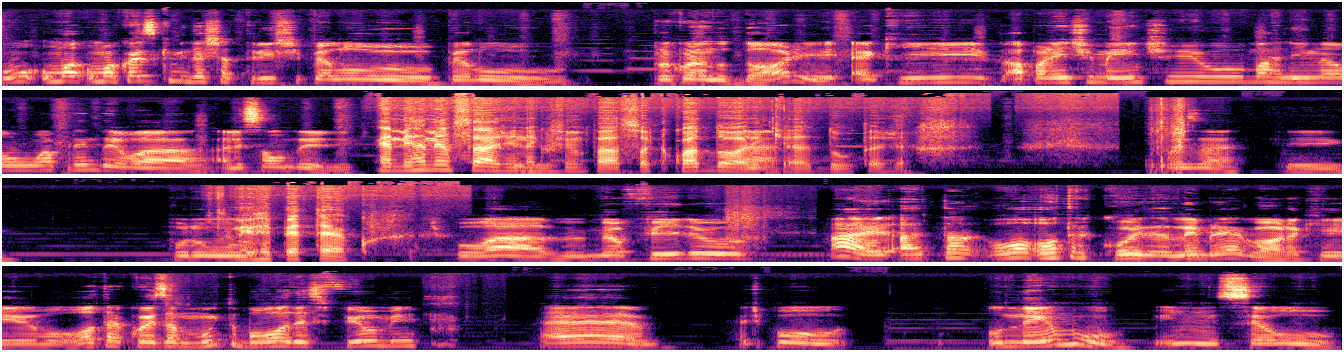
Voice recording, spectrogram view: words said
Um- Uma, uma coisa que me deixa triste pelo, pelo procurando Dory é que aparentemente o Marlin não aprendeu a, a lição dele. É a mesma mensagem, né, que o filme passa, só que com a Dory, É. que é adulta já. Pois é. E por um. Meio repeteco. Tipo, ah, meu filho. Ah, é- ah, tá, outra coisa, lembrei agora, que outra coisa muito boa desse filme é. É tipo. O Nemo, em seu.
